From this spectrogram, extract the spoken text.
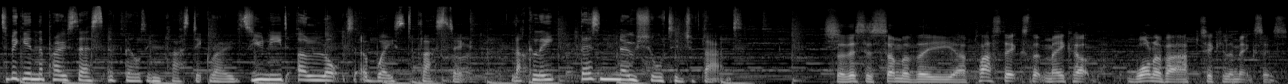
To begin the process of building plastic roads, you need a lot of waste plastic. Luckily, there's no shortage of that. So, this is some of the uh, plastics that make up one of our particular mixes.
